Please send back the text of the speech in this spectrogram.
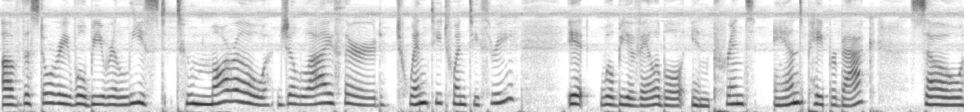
of the story will be released tomorrow, July 3rd, 2023. It will be available in print and paperback. So,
